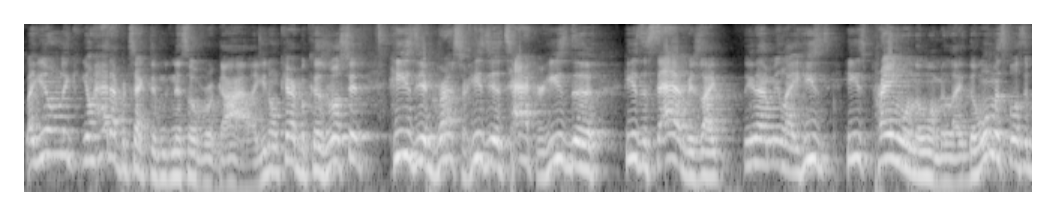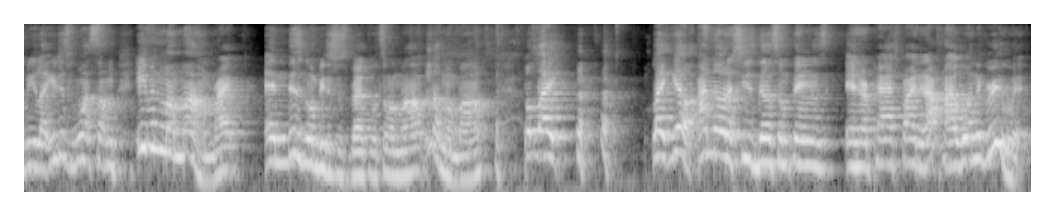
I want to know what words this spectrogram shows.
Like you don't really, you don't have that protectiveness over a guy. Like you don't care because real shit. He's the aggressor. He's the attacker. He's the he's the savage. Like you know what I mean. Like he's he's preying on the woman. Like the woman's supposed to be like you just want something. Even my mom, right? And this is gonna be disrespectful to my mom. I love my mom, but like like yo, I know that she's done some things in her past fight that I probably wouldn't agree with.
